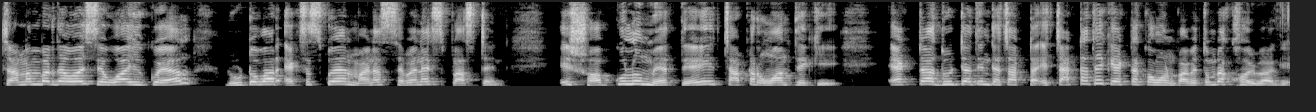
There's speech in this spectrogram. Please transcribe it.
চার নম্বর দেওয়া হয়েছে y equal root over x square minus seven x plus ten এই সবগুলো মেতে চ্যাপ্টার ওয়ান থেকে একটা, দুইটা, তিনটা, চারটা, এই চারটা থেকে একটা কমন পাবে, তোমরা ক্ষয়ভাগে।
